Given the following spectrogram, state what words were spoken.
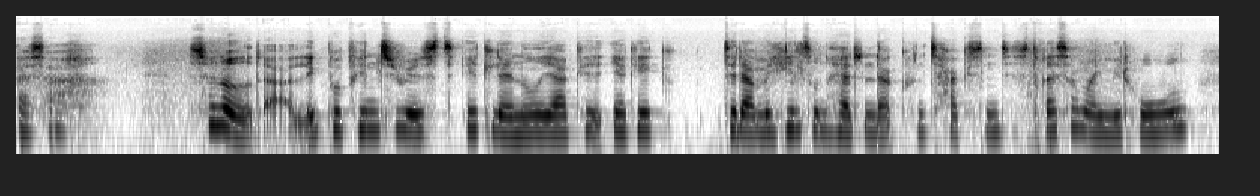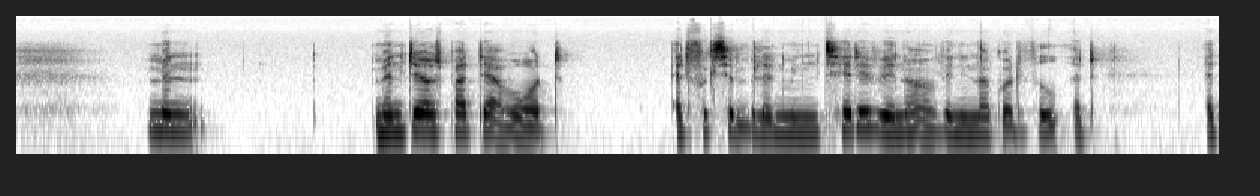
altså, sådan noget der. Ligge på Pinterest, et eller andet. Jeg kan, jeg kan ikke, det der med hele tiden have den der kontakt, sådan, det stresser mig i mit hoved. Men, men det er også bare der, hvor at, at for eksempel, at mine tætte venner og veninder godt ved, at, at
